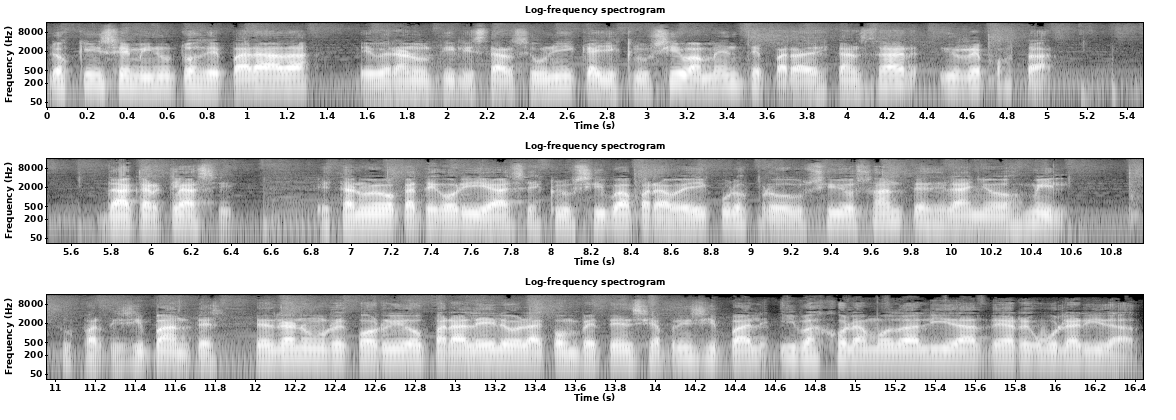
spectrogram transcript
Los 15 minutos de parada deberán utilizarse única y exclusivamente para descansar y repostar. Dakar Classic. Esta nueva categoría es exclusiva para vehículos producidos antes del año 2000 sus participantes tendrán un recorrido paralelo a la competencia principal y bajo la modalidad de regularidad.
